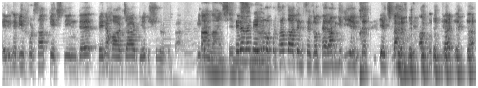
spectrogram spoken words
eline bir fırsat geçtiğinde beni harcar diye düşünürdüm ben. Bir de Ben de aynı şeyi Serena'nın eline o fırsat zaten sezon herhangi bir yerinde geçmezdi. Gerçekten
